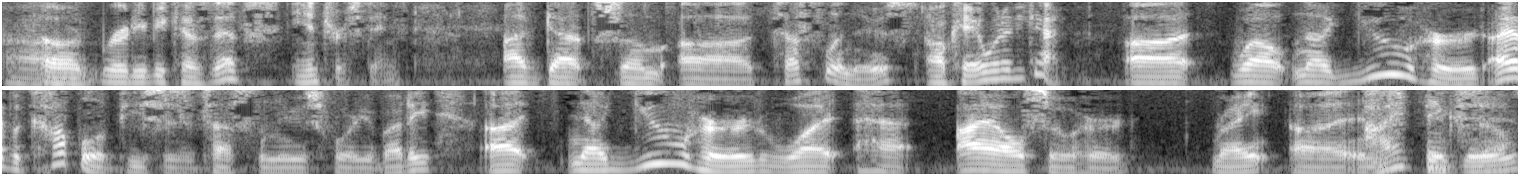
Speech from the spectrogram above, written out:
uh, Oh. Rudy, because that's interesting. I've got some uh, Tesla news. Okay, what have you got? Uh, well, now you heard. I have a couple of pieces of Tesla news for you, buddy. Uh, now you heard what ha- I also heard. right? Uh, in I think so.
